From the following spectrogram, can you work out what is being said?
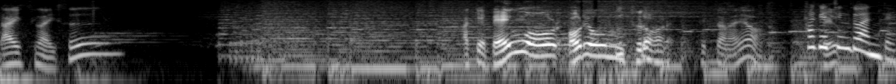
나이스 나이스 아까 매우 어, 어려움. 들어가 했잖아요 타겟팅도 안 돼.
